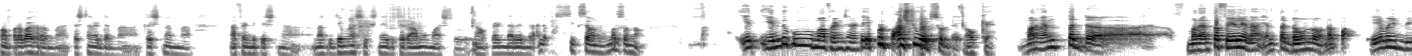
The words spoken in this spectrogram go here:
మా ప్రభాకర్ అన్న కృష్ణారెడ్డి అన్న కృష్ణ అన్న నా ఫ్రెండ్ కృష్ణ నాకు జిమ్నాస్టిక్స్ నేర్పించే రాము మాస్టర్ నా ఫ్రెండ్ నరేంద్ర అంటే సిక్స్ సెవెన్ మెంబర్స్ ఉన్నాం. ఎందుకు మా ఫ్రెండ్స్ అంటే ఎప్పుడు పాజిటివ్ వైబ్స్ ఉంటాయి. ఓకే. మనం ఎంత మనం ఎంత ఫెయిల్ అయినా ఎంత డౌన్లో ఉన్నా ఏమైంది?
